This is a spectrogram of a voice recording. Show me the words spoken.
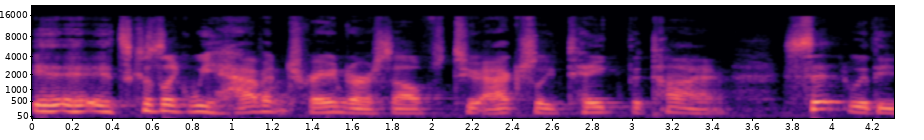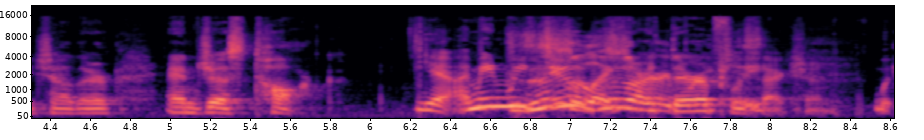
it- It's because like we haven't trained ourselves to actually take the time, sit with each other, and just talk. Yeah, I mean, we do is, like this is our therapy briefly. section. We,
